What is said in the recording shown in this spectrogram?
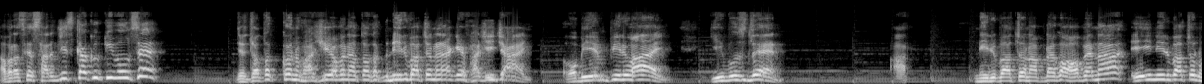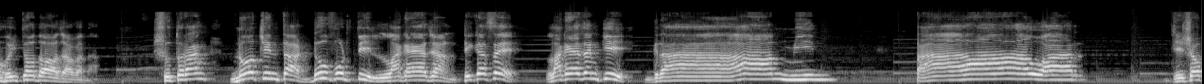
আবার আজকে সার্জিস কাকু কি বলছে? যে যতক্ষণ ফাঁসি হবে না, ততক্ষণ নির্বাচনের আগে ফাঁসি চাই। ও বিএনপির ভাই, কি বুঝলেন? আর নির্বাচন আপনাকে হবে না, এই নির্বাচন হইতেও দেওয়া যাবে না। সুতরাং নো চিন্তা, ডু ফুর্তি, লাগায়া যান, ঠিক আছে? লাগায়া যান কি? গ্রামীণ টাওয়ার। যেসব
